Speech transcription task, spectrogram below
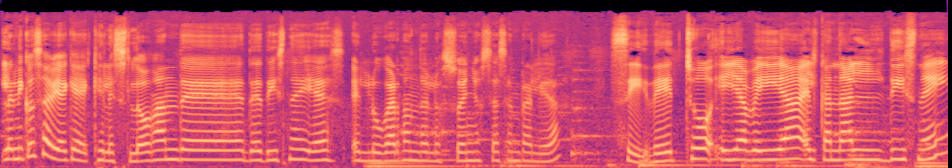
La Nico sabía que, el eslogan de, de Disney es el lugar donde los sueños se hacen realidad. Sí, de hecho ella veía el canal Disney.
